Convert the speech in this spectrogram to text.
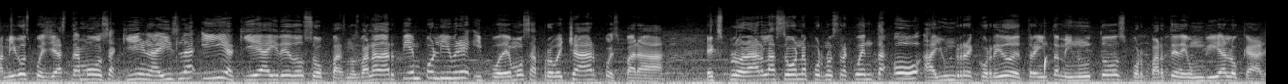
Amigos, pues ya estamos aquí en la isla y aquí hay de dos sopas. Nos van a dar tiempo libre y podemos aprovechar pues para explorar la zona por nuestra cuenta o hay un recorrido de 30 minutos por parte de un guía local.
